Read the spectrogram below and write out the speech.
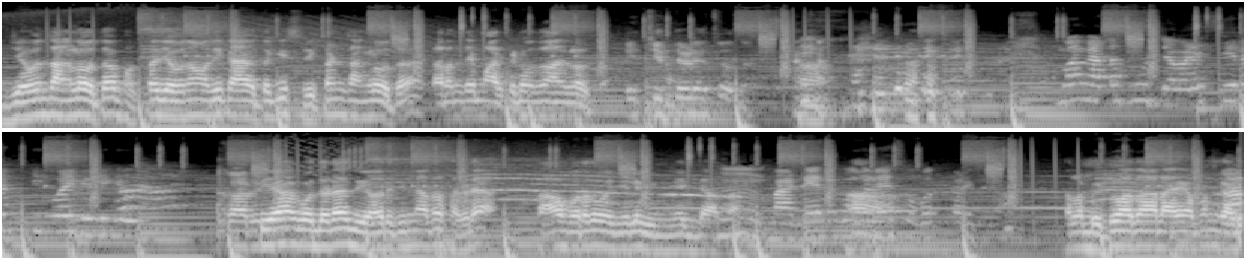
जेवण चांगलं होतं फक्त जेवणामध्ये काय होतं की श्रीखंड चांगलं होतं कारण ते मार्केटमधून आणलं होतं. हे चितळेचं होतं. मग आता पुढच्या वेळेस ते नक्की वहिनीला घेऊन त्या गोदड्या दिवार तिने आता सगळ्या सहा परत वहिनीला घेऊन एकदा आता. हम्म, भांडे आणि. गोधड्या सोबत काढायचं. चला भेटू आता आहे आपण. गाडी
